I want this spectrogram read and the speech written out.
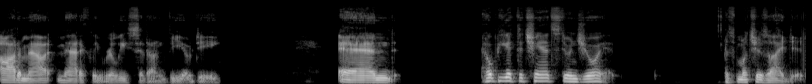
automatically release it on VOD. And I hope you get the chance to enjoy it as much as I did.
